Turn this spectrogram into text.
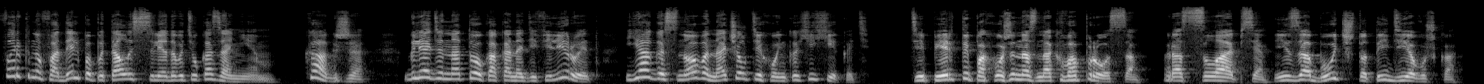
Фыркнув, Адель попыталась следовать указаниям. «Как же! Глядя на то, как она дефилирует, Яга снова начал тихонько хихикать. «Теперь ты похожа на знак вопроса. Расслабься и забудь, что ты девушка.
